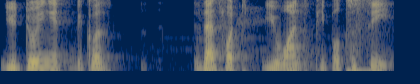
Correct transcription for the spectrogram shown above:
you're doing it because that's what you want people to see.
